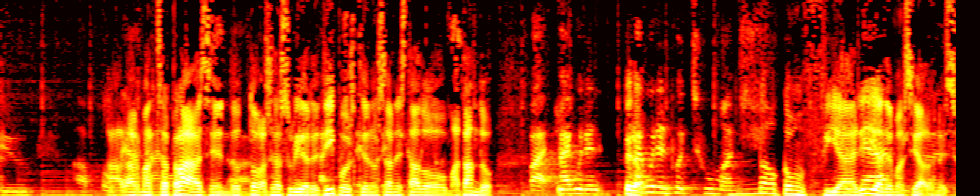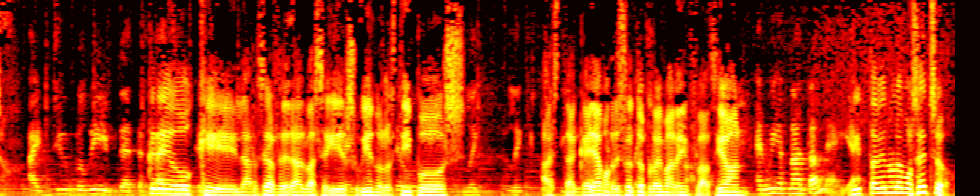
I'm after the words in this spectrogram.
a dar marcha atrás en todas esas subidas de tipos que nos han estado matando. Pero no confiaría demasiado en eso. Creo que la Reserva Federal va a seguir subiendo los tipos hasta que hayamos resuelto el problema de inflación. Y todavía no lo hemos hecho.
